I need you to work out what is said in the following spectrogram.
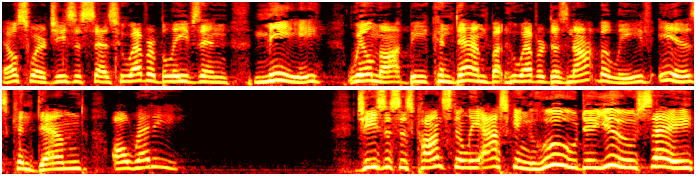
Elsewhere, Jesus says, whoever believes in me will not be condemned, but whoever does not believe is condemned already. Jesus is constantly asking, Who do you say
